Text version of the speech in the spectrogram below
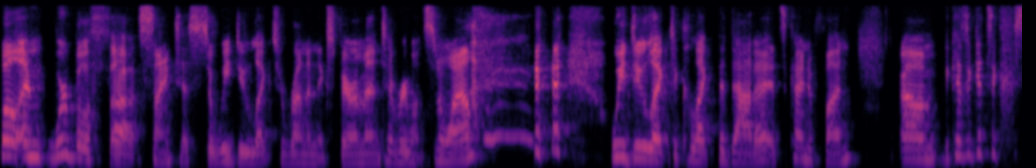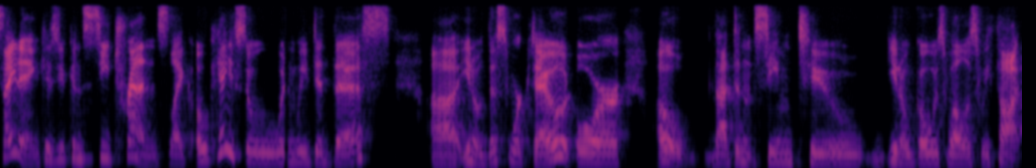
Well, and we're both uh, scientists, so we do like to run an experiment every once in a while. we do like to collect the data. It's kind of fun um, because it gets exciting because you can see trends like, okay, so when we did this, uh, you know, this worked out, or oh, that didn't seem to, you know, go as well as we thought.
